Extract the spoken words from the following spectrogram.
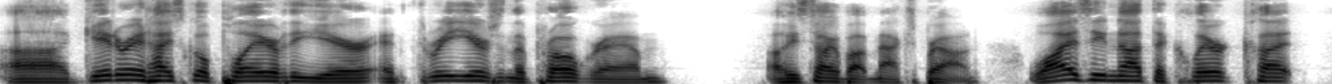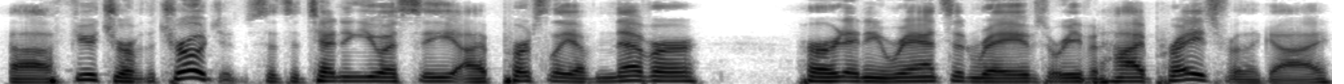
uh, Gatorade High School Player of the Year and three years in the program. Oh, he's talking about Max Brown. Why is he not the clear cut uh, future of the Trojans. Since attending USC, I personally have never heard any rants and raves or even high praise for the guy.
